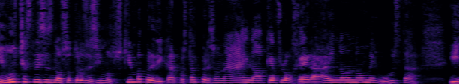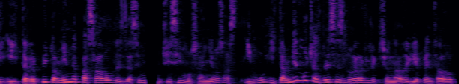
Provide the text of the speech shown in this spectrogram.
Y muchas veces nosotros decimos, pues, ¿quién va a predicar? Pues tal persona, ay, no, qué flojera, ay, no, no me gusta. Y, te repito, a mí me ha pasado desde hace muchísimos años y, también muchas veces lo he reflexionado y he pensado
